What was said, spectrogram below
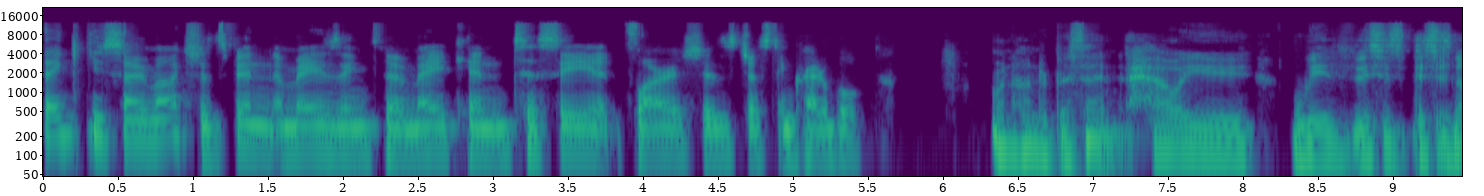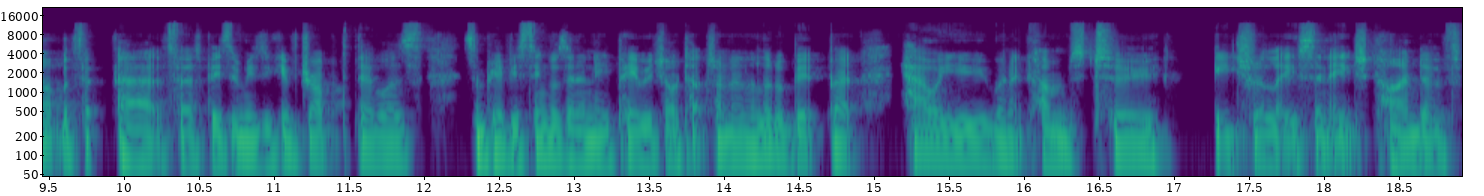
Thank you so much. It's been amazing to make and to see it flourish is just incredible. One hundred percent. How are you with this? Is this is not the f- uh, first piece of music you've dropped? There was some previous singles and an EP, which I'll touch on in a little bit. But how are you when it comes to each release and each kind of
